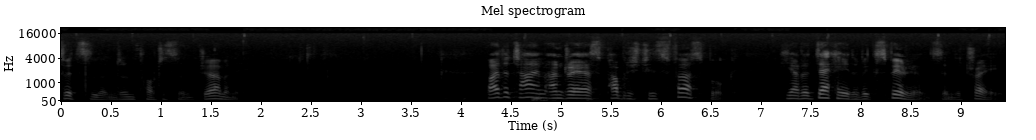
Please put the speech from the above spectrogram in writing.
Switzerland, and Protestant Germany. By the time Andreas published his first book, he had a decade of experience in the trade.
